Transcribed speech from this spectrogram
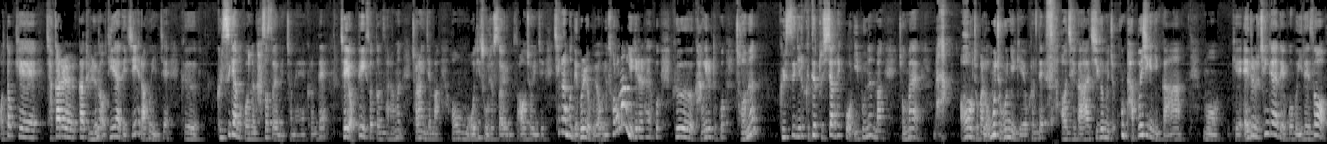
어떻게 작가가 되려면 어떻게 해야 되지?라고 이제 그 글쓰기 학원을 갔었어요 맨 처음에. 그런데 제 옆에 있었던 사람은 저랑 이제 막 어, 뭐 어디서 오셨어요? 이러면서 어, 저 이제 책을 한번 내보려고요. 그리고 서로 막 얘기를 하고 그 강의를 듣고 저는 글쓰기를 그때부터 시작을 했고 이분은 막 정말 막 어, 정말 너무 좋은 얘기예요. 그런데 어, 제가 지금은 조금 바쁜 시기니까 뭐 이렇게 애들도 챙겨야 되고 뭐 이래서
